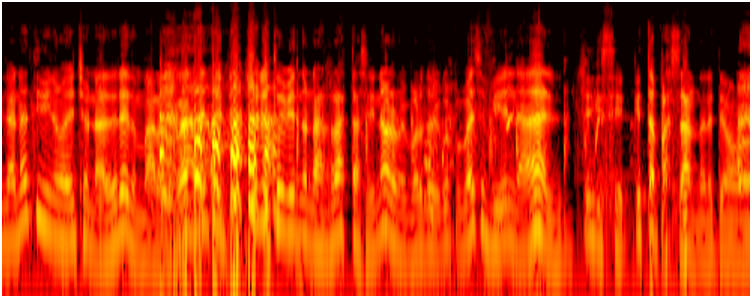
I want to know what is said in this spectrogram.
la Nati vino de hecho una Dreadmar. Realmente te- yo le estoy viendo unas rastas enormes por todo el cuerpo. Parece Fidel Nadal. Yo qué sé, ¿qué está pasando en este momento?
